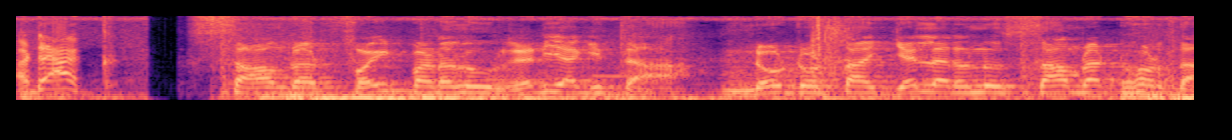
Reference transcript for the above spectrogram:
ಅಟ್ಯಾಕ್! ಸಾಮ್ರಾಟ್ ಫೈಟ್ ಮಾಡಲು ರೆಡಿಯಾಗಿದ್ದ ನೋಡ್ ನೋಡ್ತಾ ಎಲ್ಲರನ್ನು ಸಾಮ್ರಾಟ್ ಹೊಡೆದ.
